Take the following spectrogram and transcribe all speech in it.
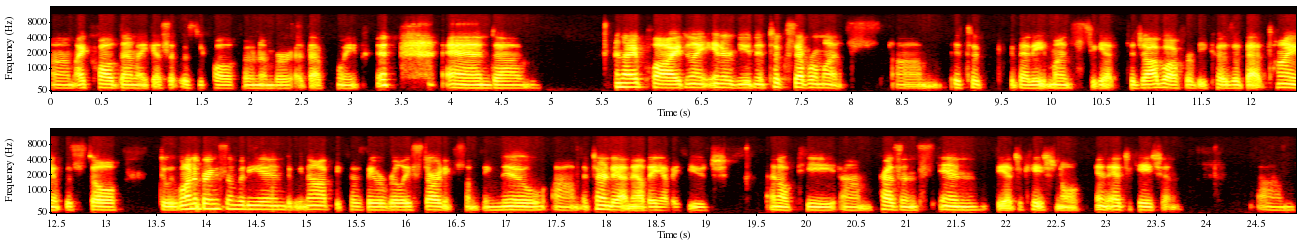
Um, I called them. I guess it was you call a phone number at that point. and um, and I applied and I interviewed and it took several months. Um, it took about eight months to get the job offer because at that time it was still, do we want to bring somebody in? Do we not? Because they were really starting something new. Um, it turned out now they have a huge NLP um, presence in the educational in education. Um,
